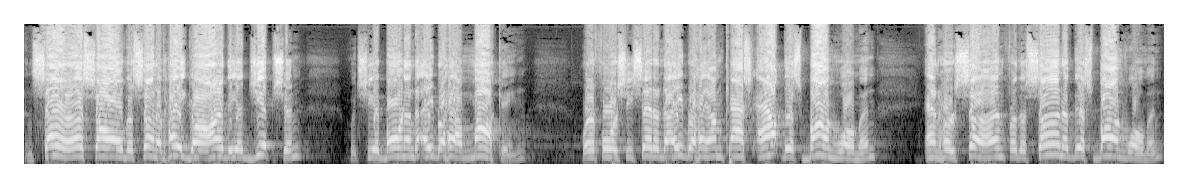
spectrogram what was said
And Sarah saw the son of Hagar, the Egyptian, which she had borne unto Abraham, mocking. Wherefore she said unto Abraham, Cast out this bondwoman and her son, for the son of this bondwoman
